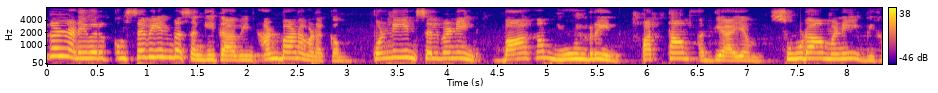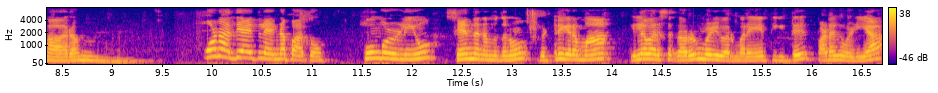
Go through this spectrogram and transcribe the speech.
நேயர்கள் அனைவருக்கும் செவியின்ப சங்கீதாவின் அன்பான வணக்கம். பொன்னியின் செல்வனின் பாகம் மூன்றின் பத்தாம் அத்தியாயம் சூடாமணி விகாரம். போன அத்தியாயத்துல என்ன பார்த்தோம்? பூங்குழலியும் சேந்தன் அமுதனும் வெற்றிகரமா இளவரசர் அருண்மொழிவர்மரை ஏத்திக்கிட்டு படகு வழியா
